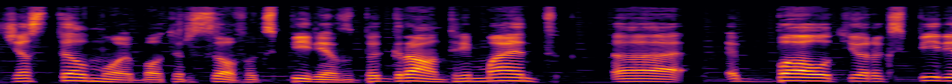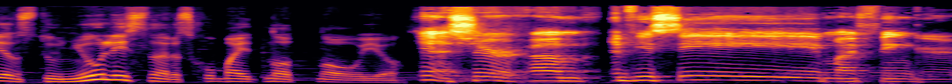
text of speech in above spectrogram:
just tell more about yourself, experience, background. Remind uh, about your experience to new listeners who might not know you. yeah, sure. Um, if you see my finger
